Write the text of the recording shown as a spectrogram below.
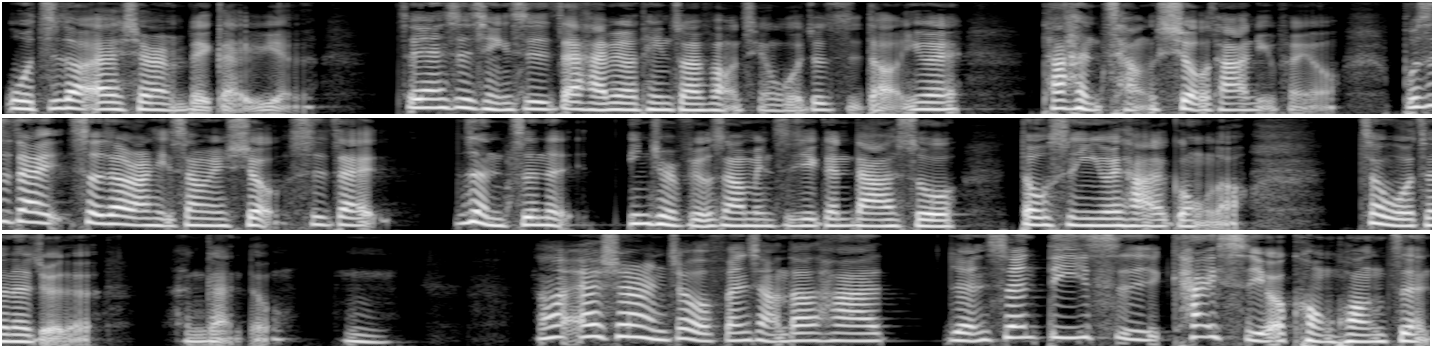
我知道 Ed Sheeran 被改变了。这件事情是在还没有听专访前我就知道，因为他很常秀他女朋友，不是在社交软体上面秀，是在认真的 interview 上面直接跟大家说，都是因为他的功劳。这我真的觉得很感动，嗯。然后 Ed Sheeran 就有分享到他人生第一次开始有恐慌症，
